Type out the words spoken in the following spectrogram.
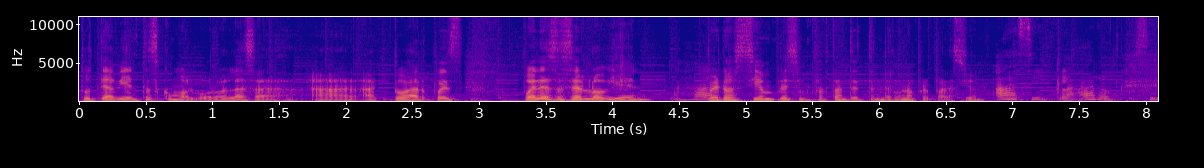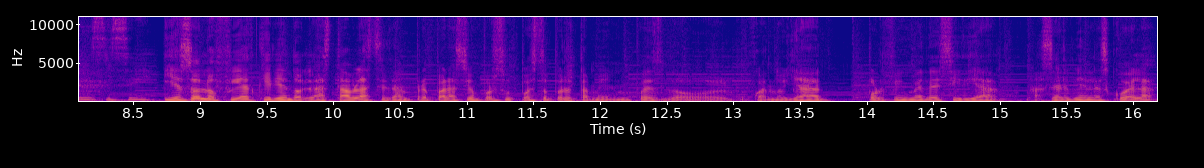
tú te avientas como alborolas a, a, actuar, pues puedes hacerlo bien, pero siempre es importante tener una preparación. Ah, sí, claro. Sí, sí, sí. Y eso lo fui adquiriendo. Las tablas te dan preparación, por supuesto, pero también, pues, lo, cuando ya por fin me decidí a hacer bien la escuela,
